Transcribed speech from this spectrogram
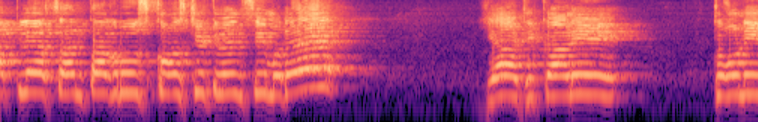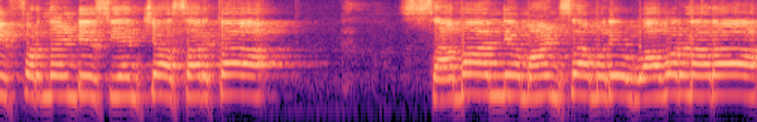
आपल्या सांताक्रूज कॉन्स्टिट्युएन्सीमध्ये या ठिकाणी टोनी फर्नांडिस यांच्यासारखा सामान्य माणसामध्ये वावरणारा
